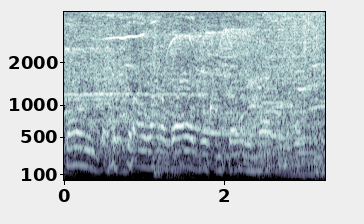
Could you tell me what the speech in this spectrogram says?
I saw a lot of wildness in front of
